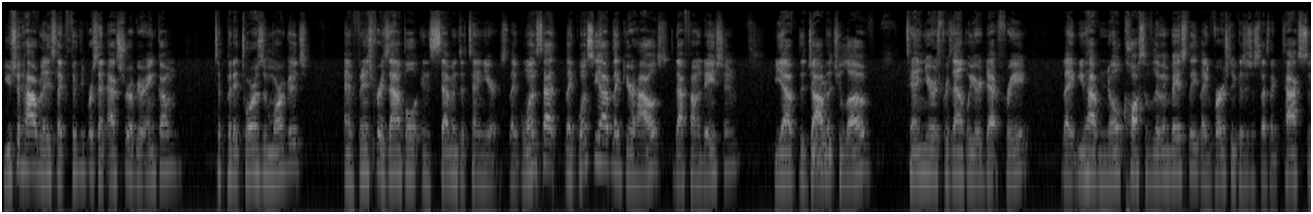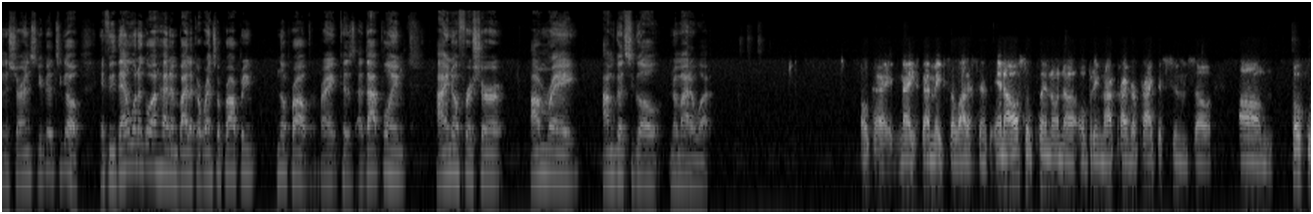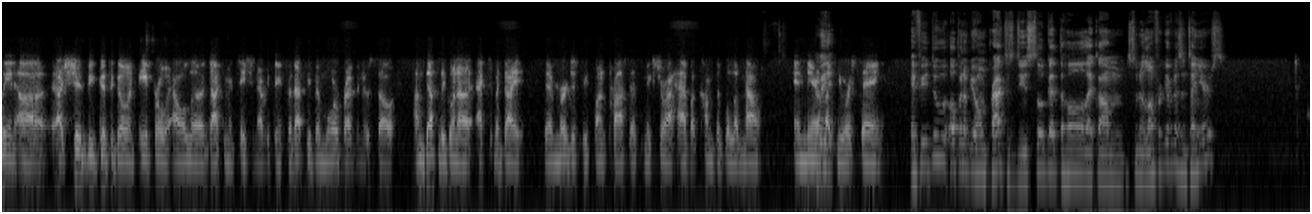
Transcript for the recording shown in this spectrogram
you should have at least like 50% extra of your income to put it towards the mortgage and finish for example in 7 to 10 years like once that like once you have like your house that foundation you have the job mm-hmm. that you love 10 years for example you're debt free like you have no cost of living basically like virtually because it's just like, like taxes and insurance you're good to go if you then want to go ahead and buy like a rental property no problem right because at that point i know for sure i'm ray i'm good to go no matter what Okay, nice. That makes a lot of sense. And I also plan on uh, opening my private practice soon. So um, hopefully uh, I should be good to go in April with all the documentation, everything. So that's even more revenue. So I'm definitely going to expedite the emergency fund process, make sure I have a comfortable amount in there, I mean, like you were saying. If you do open up your own practice, do you still get the whole like um student loan forgiveness in ten years?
